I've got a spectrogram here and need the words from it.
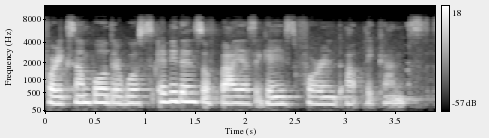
For example, there was evidence of bias against foreign applicants.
